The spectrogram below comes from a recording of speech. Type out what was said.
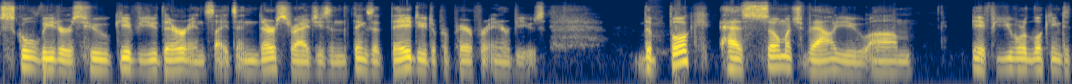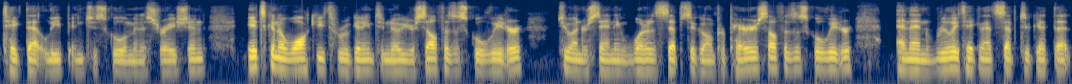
school leaders who give you their insights and their strategies and the things that they do to prepare for interviews. The book has so much value. Um, if you are looking to take that leap into school administration, it's going to walk you through getting to know yourself as a school leader, to understanding what are the steps to go and prepare yourself as a school leader, and then really taking that step to get that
